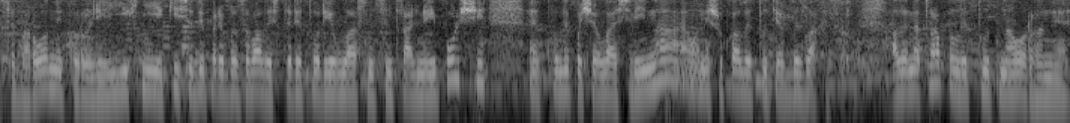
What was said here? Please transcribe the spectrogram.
це барони, королі їхні, які сюди перебазували з території власне центральної Польщі. Коли почалась війна, вони шукали тут якби захист, але натрапили тут на органи.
